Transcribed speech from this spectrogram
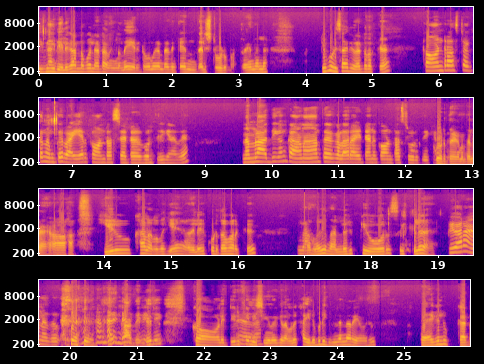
ഈ വീഡിയോയിൽ കാണുന്ന പോലെ കേട്ടോ. നിങ്ങൾ നേരിട്ട് വന്ന് കണ്ടാൽ നിങ്ങൾക്ക് എന്തായാലും ഇഷ്ടപ്പെടും. അത്രയും നല്ല അടിപൊളി സാരി കേട്ടോ ഇതൊക്കെ? കോൺട്രാസ്റ്റ് ഒക്കെ നമുക്ക് റയർ കോൺട്രാസ്റ്റ് ആയിട്ടാണ് കൊടുത്തിരിക്കുന്നത്. നമ്മൾ അധികം കാണാത്ത കളർ ആയിട്ടാണ് കോൺട്രാസ്റ്റ് കൊടുത്തിരിക്കുന്നത്. കൊടുത്തേക്കണത് അല്ലേ? ആഹാ. ഈ ഒരു കളർ നോക്കിയേ അതിൽ കൊടുത്ത വർക്ക്. നമ്മൾ നല്ലൊരു പ്യൂർ സിൽക്കിൽ പ്യൂർ ആണത്. അതിന്റെ അതിന്റെ ഒരു ക്വാളിറ്റി ഒരു ഫിനിഷിങ് നോക്കി നമ്മൾ കയ്യിൽ പിടിക്കുമ്പോൾ തന്നെ അറിയാം. ഒരു വേഗ ലുക്കാട്ട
